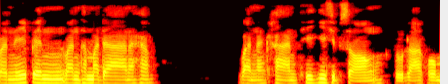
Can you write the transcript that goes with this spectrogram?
วันนี้เป็นวันธรรมดานะครับ วันอังคารที่ 22 ตุลาคม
